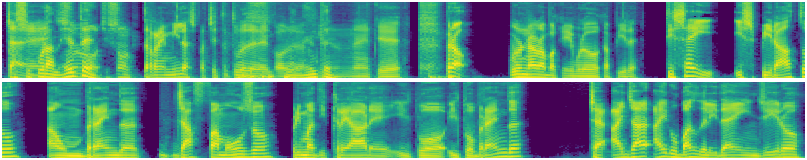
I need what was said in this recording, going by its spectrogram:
Cioè, sicuramente. Ci sono, ci sono 3000 sfaccettature delle cose. fine, non è che... Però, una roba che volevo capire. Ti sei ispirato a un brand già famoso prima di creare il tuo, il tuo brand? Cioè, hai già hai rubato delle idee in giro?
